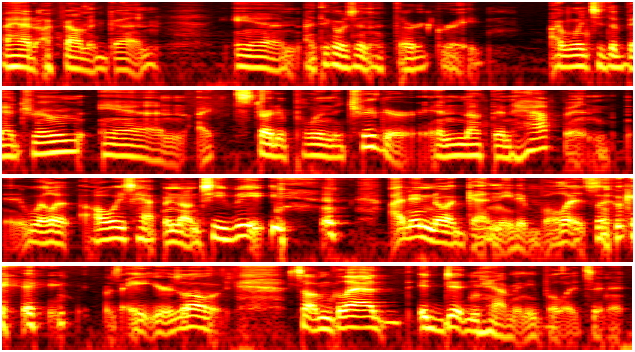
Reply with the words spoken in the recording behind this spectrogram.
I had I found a gun, and I think I was in the third grade, I went to the bedroom and I started pulling the trigger and nothing happened. Well, it always happened on TV. I didn't know a gun needed bullets, okay? I was eight years old. So I'm glad it didn't have any bullets in it.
